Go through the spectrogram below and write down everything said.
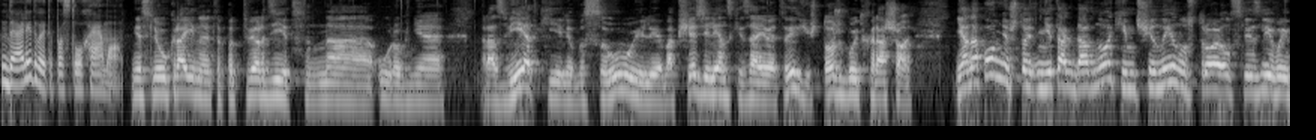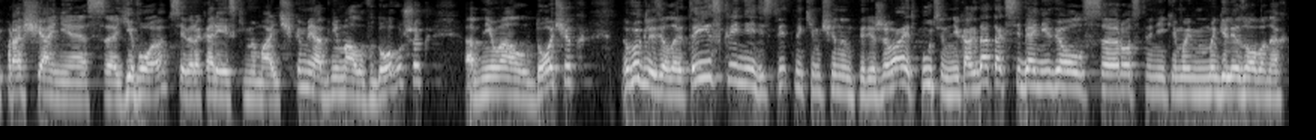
Далі давайте послухаємо. Если Украина это подтвердит на уровне разведки или ВСУ, или вообще Зеленский заявит, это тоже будет хорошо. Я напомню, что не так давно Ким Чен Ын устроил слезливые прощания с его северокорейскими мальчиками, обнимал вдовушек, обнимал дочек. Выглядело это искренне, действительно Ким Чен Ын переживает. Путин никогда так себя не вел с родственниками мобилизованных.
